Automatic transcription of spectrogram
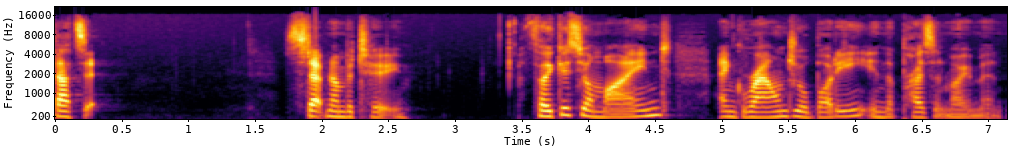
That's it. Step number two focus your mind and ground your body in the present moment.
